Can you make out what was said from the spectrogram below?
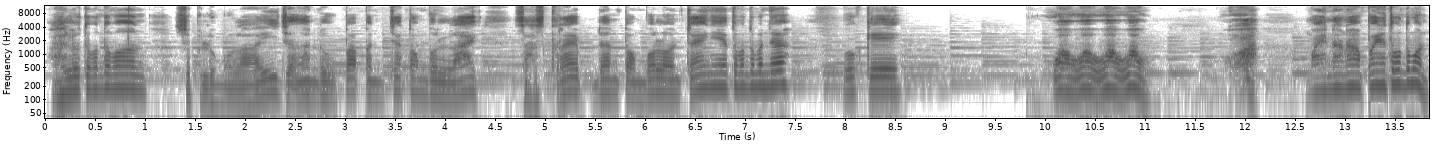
Halo teman-teman, sebelum mulai jangan lupa pencet tombol like, subscribe, dan tombol loncengnya ya teman-teman ya. Oke. Wow, wow, wow, wow. Wah, mainan apa ini teman-teman?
